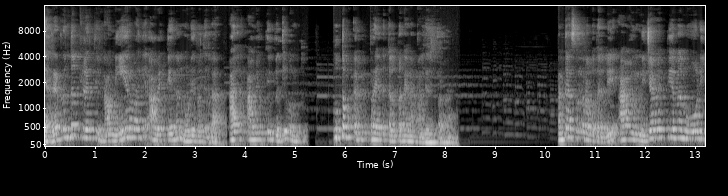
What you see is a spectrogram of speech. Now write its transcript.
ಯಾರ್ಯಾರಿಂದ ಕೇಳಿರ್ತೀವಿ, ನಾವು ನೇರವಾಗಿ ಆ ವ್ಯಕ್ತಿಯನ್ನ ನೋಡಿರೋದಿಲ್ಲ, ಆದ್ರೆ ಆ ವ್ಯಕ್ತಿ ಬಗ್ಗೆ ಒಂದು ಉತ್ತಮ ಅಭಿಪ್ರಾಯದ ಕಲ್ಪನೆ ನಮ್ಮಲ್ಲಿ ಇರ್ತದ ಅಂತ ಸಂದರ್ಭದಲ್ಲಿ ಆ ನಿಜ ವ್ಯಕ್ತಿಯನ್ನ ನೋಡಿ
